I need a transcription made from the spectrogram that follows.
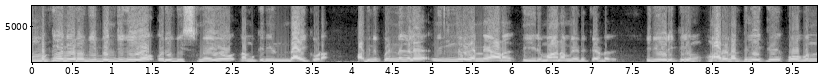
നമുക്ക് ഇനി ഒരു വിഭജികയോ ഒരു വിസ്മയോ നമുക്കിനി ഉണ്ടായിക്കൂടാ. അതിന് പെണ്ണുങ്ങളെ നിങ്ങൾ തന്നെയാണ് തീരുമാനം എടുക്കേണ്ടത്. ഇനി ഒരിക്കലും മരണത്തിലേക്ക് പോകുന്ന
